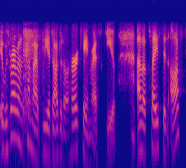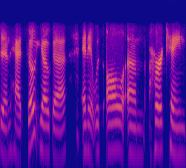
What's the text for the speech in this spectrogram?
It was right around the time I, we adopted a hurricane rescue. Um, a place in Austin had goat yoga and it was all um, hurricane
